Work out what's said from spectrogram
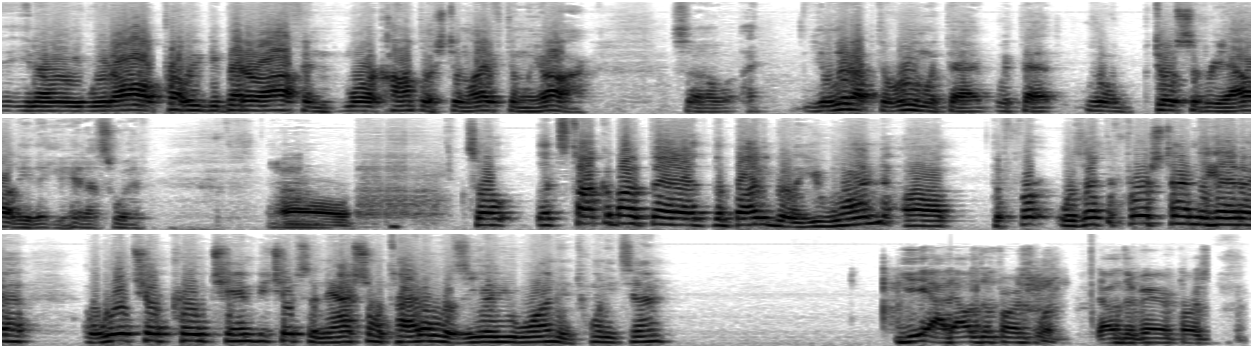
you know, we'd all probably be better off and more accomplished in life than we are. So I, you lit up the room with that with that little dose of reality that you hit us with. Oh, So let's talk about the the bodybuilding. You won. Uh, the fir- was that the first time they had a, a wheelchair pro championships, a national title? Was the year you won in 2010? yeah, that was the first one. That was the very first. One.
